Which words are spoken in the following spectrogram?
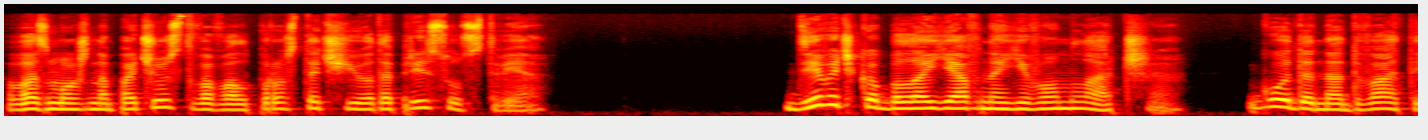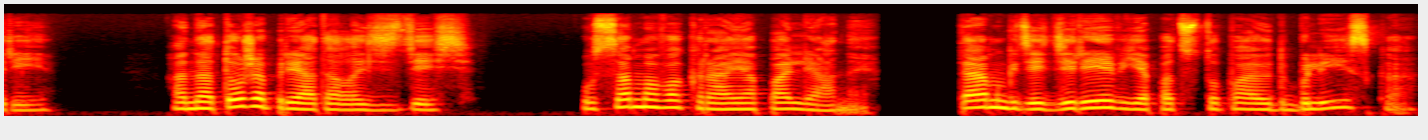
Возможно, почувствовал просто чьё-то присутствие. Девочка была явно его младше, года на два-три. Она тоже пряталась здесь, у самого края поляны, там, где деревья подступают близко,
